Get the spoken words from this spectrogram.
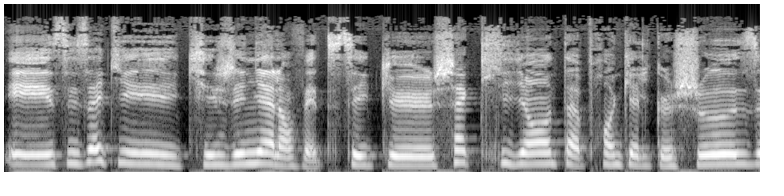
Et c'est ça qui est qui est génial en fait. C'est que chaque client t'apprend quelque chose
